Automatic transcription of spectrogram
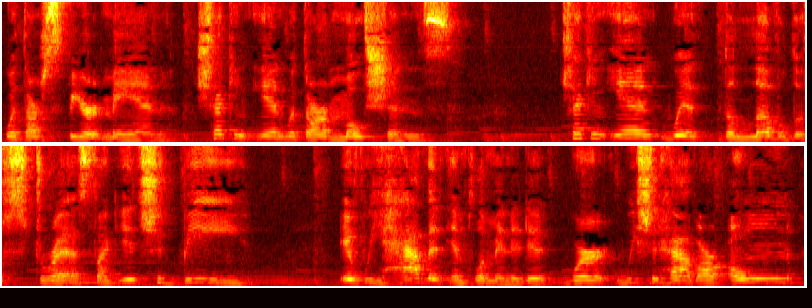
with our spirit man, checking in with our emotions, checking in with the level of stress. Like it should be, if we haven't implemented it, where we should have our own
